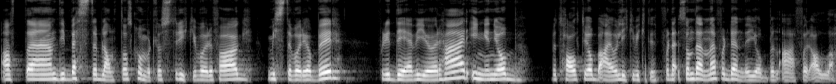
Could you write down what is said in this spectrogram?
at eh, de beste blant oss kommer til å stryke våre fag, miste våre jobber. Fordi det vi gjør her, ingen jobb, betalt jobb, er jo like viktig de, som denne, for denne jobben er for alle.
